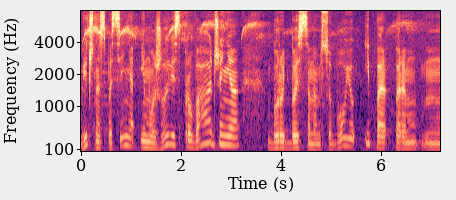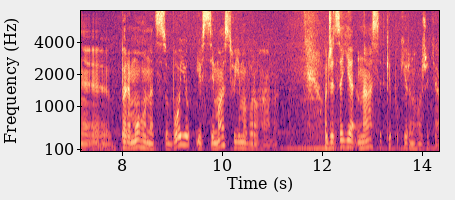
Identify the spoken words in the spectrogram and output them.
вічне спасіння і можливість провадження боротьби з самим собою і е, перемогу над собою і всіма своїми ворогами. Отже, це є наслідки покірного життя.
